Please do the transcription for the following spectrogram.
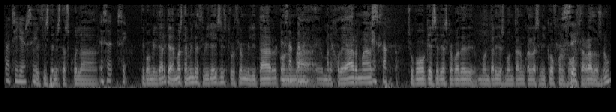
Bachiller, sí. lo hiciste en esta escuela Esa- sí, tipo militar, que además también recibiríais instrucción militar con ma- eh, manejo de armas. exacto. Supongo que serías capaz de montar y desmontar un Kalashnikov con los Sí. ojos cerrados, ¿no?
